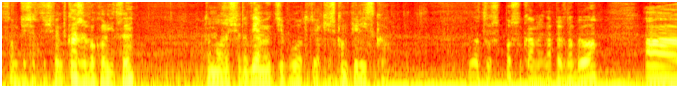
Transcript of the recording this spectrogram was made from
Są gdzieś jacyś świętkarze w okolicy. To może się dowiemy, gdzie było tu jakieś kąpielisko. No cóż, poszukamy. Na pewno było. A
